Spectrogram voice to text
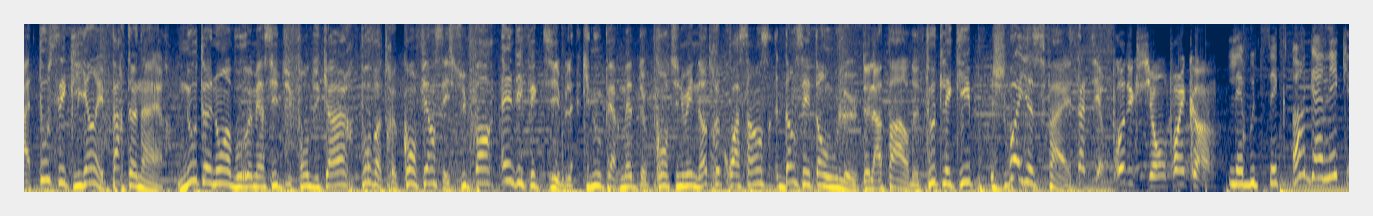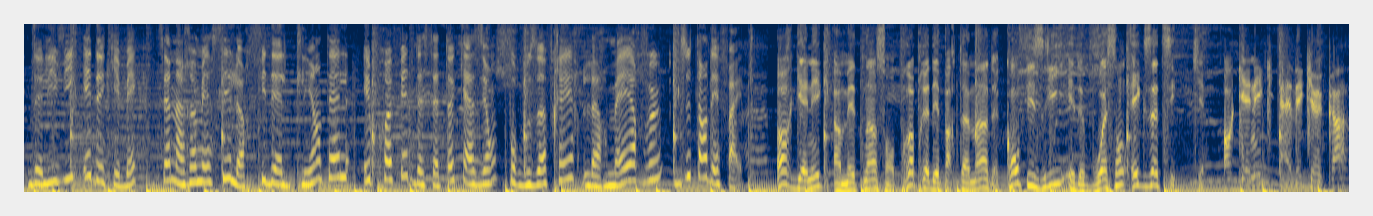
à tous ses clients et partenaires. Nous tenons à vous remercier du fond du cœur pour votre confiance et support indéfectible qui nous permettent de continuer notre croissance dans ces temps houleux. De la part de toute l'équipe, joyeuses fêtes. Satireproduction.com Les boutiques organiques de Lévis et de Québec tiennent à remercier leur fidèle clientèle et profitent de cette occasion pour vous offrir leurs meilleurs vœux du temps des fêtes. Organique a maintenant son propre département de confiserie et de boissons exotiques. Organique avec un K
